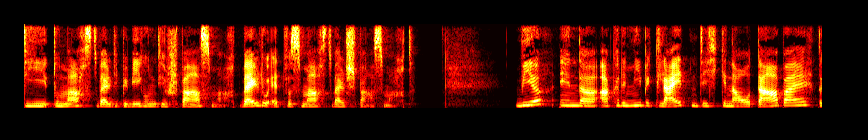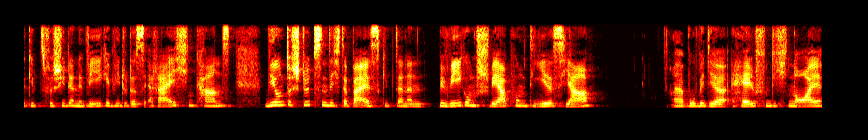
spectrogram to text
die du machst, weil die Bewegung dir Spaß macht, weil du etwas machst, weil es Spaß macht. Wir in der Akademie begleiten dich genau dabei. Da gibt es verschiedene Wege, wie du das erreichen kannst. Wir unterstützen dich dabei. Es gibt einen Bewegungsschwerpunkt jedes Jahr. Äh, wo wir dir helfen, dich neu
